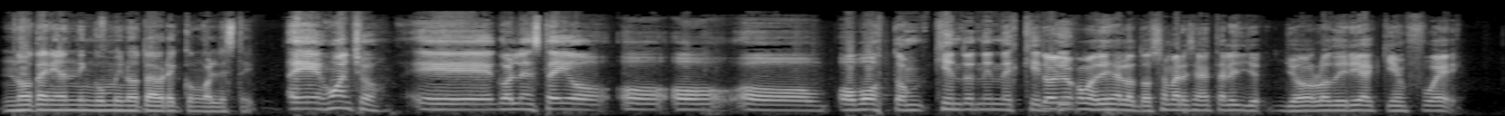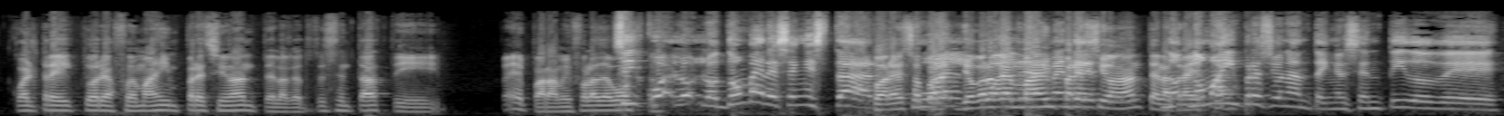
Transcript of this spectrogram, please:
no tenían ningún minuto de break con Golden State. Eh, Juancho, eh, Golden State o, o- o- o- o Boston, ¿quién tú entiendes que Yo, yo, como dije, los dos se merecían estar ahí. Yo, yo lo diría quién fue, cuál trayectoria fue más impresionante, la que tú te sentaste y eh, para mí fue la de Boston. Sí, ¿cuál- lo- los dos merecen estar. Por eso, ¿Cuál- pero yo creo que es más impresionante la no, no más impresionante en el sentido de.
